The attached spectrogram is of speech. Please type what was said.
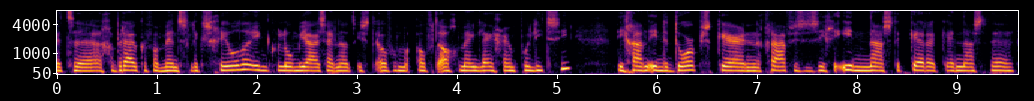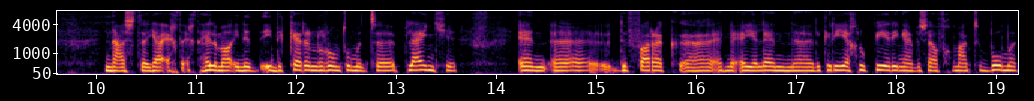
het uh, gebruiken van menselijk schilden. In Colombia zijn dat, is het over, over het algemeen leger en politie. Die gaan in de dorpskern, graven ze zich in naast de kerk... en naast, de, naast de, ja, echt, echt helemaal in, het, in de kern rondom het uh, pleintje. En uh, de FARC en de ELN, de guerrilla-groeperingen... hebben zelfgemaakte bommen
